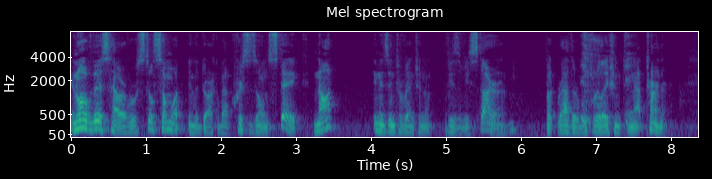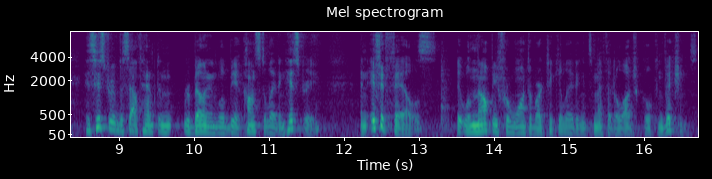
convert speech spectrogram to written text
In all of this, however, we're still somewhat in the dark about Chris's own stake, not in his intervention vis-a-vis Styron, but rather with relation to Nat Turner. His history of the Southampton Rebellion will be a constellating history, and if it fails, it will not be for want of articulating its methodological convictions.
